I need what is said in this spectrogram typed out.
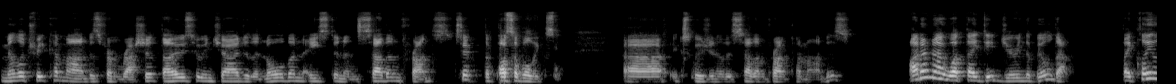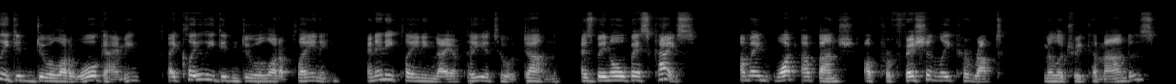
military commanders from Russia, those who are in charge of the northern, eastern, and southern fronts, except the possible ex- uh, exclusion of the southern front commanders, I don't know what they did during the build-up. They clearly didn't do a lot of wargaming. They clearly didn't do a lot of planning. And any planning they appear to have done has been all best case. I mean, what a bunch of professionally corrupt military commanders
